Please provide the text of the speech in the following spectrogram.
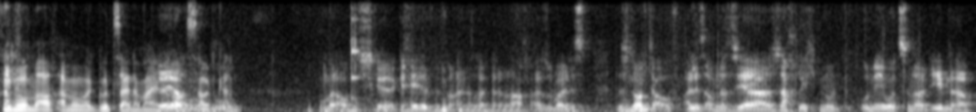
Wo man auch einfach mal gut seine Meinung Ja, ja, wo- raushauen wo- kann. Wo man auch nicht ge gehatet wird von einer Seite danach. Also weil das, das Mhm. läuft ja auf alles auf einer sehr sachlichen und unemotionalen Ebene ab.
